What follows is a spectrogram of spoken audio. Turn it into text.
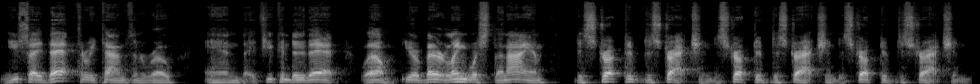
And you say that three times in a row. And if you can do that, well, you're a better linguist than I am. Destructive distraction, destructive distraction, destructive distraction.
